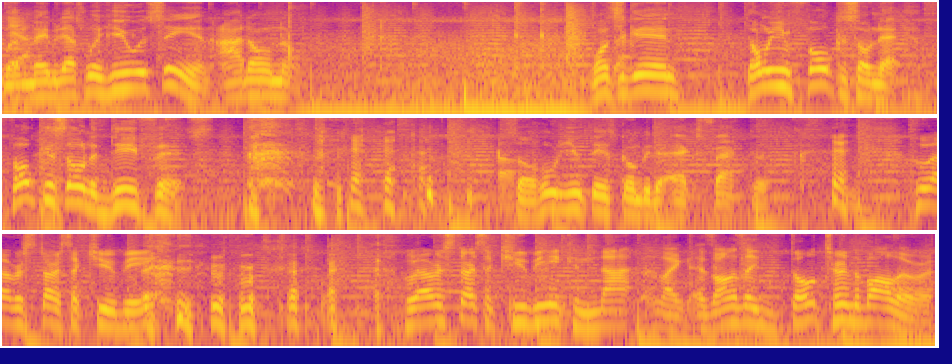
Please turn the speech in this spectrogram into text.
But Yeah. maybe that's what Hugh is seeing. I don't know. Once again, don't even focus on that. Focus on the defense. so who do you think is going to be the X factor? Whoever starts a QB, whoever starts a QB and cannot like as long as they don't turn the ball over.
